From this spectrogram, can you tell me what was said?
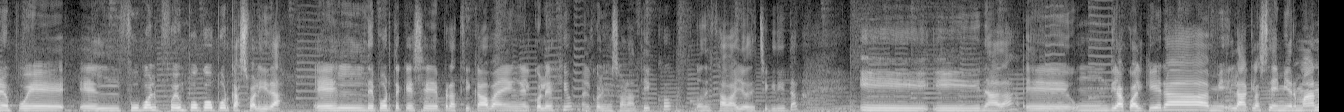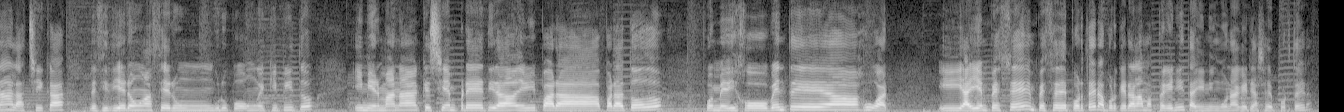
Bueno, pues el fútbol fue un poco por casualidad. Es el deporte que se practicaba en el colegio, en el Colegio San Francisco, donde estaba yo de chiquitita. Y, nada, eh, un día cualquiera, la clase de mi hermana, las chicas, decidieron hacer un grupo, un equipito, y mi hermana, que siempre tiraba de mí para, para todo, pues me dijo, vente a jugar. Y ahí empecé, empecé de portera, porque era la más pequeñita y ninguna quería ser portera.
